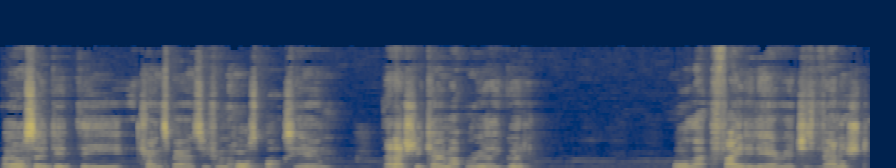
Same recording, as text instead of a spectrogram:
I also did the transparency from the horse box here and that actually came up really good. All that faded area just vanished.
